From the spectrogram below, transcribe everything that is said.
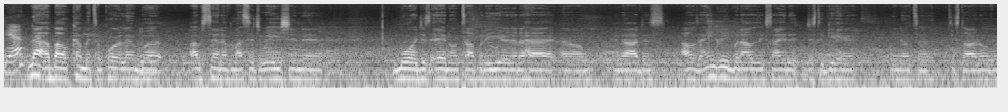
Yeah. Not about coming to Portland, mm-hmm. but upset of my situation and more just adding on top of the year that I had. Um, you know, I just I was angry, but I was excited just to get here. You know, to to start over.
